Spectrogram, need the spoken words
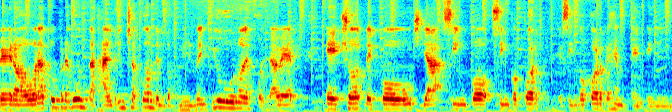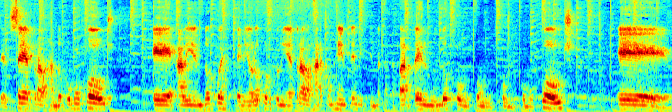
Pero ahora tú preguntas al Aldrin Chacón del 2021, después de haber hecho de coach ya cinco, cinco, cortes, cinco cortes en, en, del ser, trabajando como coach, eh, habiendo pues tenido la oportunidad de trabajar con gente en distintas partes del mundo con, con, como coach. Eh,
